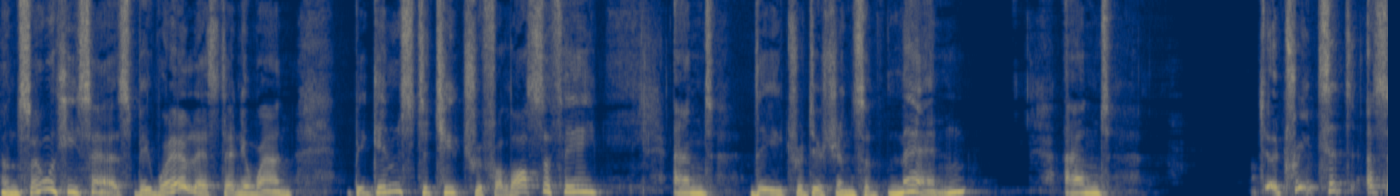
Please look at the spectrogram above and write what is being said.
And so he says, Beware lest anyone begins to teach you philosophy and the traditions of men and treats it as,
